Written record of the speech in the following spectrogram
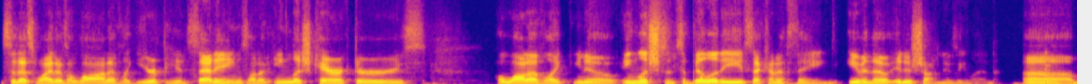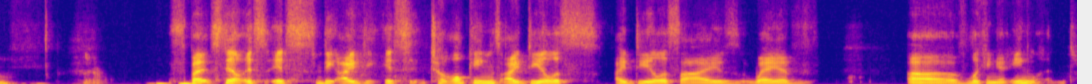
so that's why there's a lot of like European settings, a lot of English characters, a lot of like you know English sensibilities, that kind of thing. Even though it is shot in New Zealand, um, Yeah. but still, it's it's the idea. It's Tolkien's idealist idealized way of of looking at England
